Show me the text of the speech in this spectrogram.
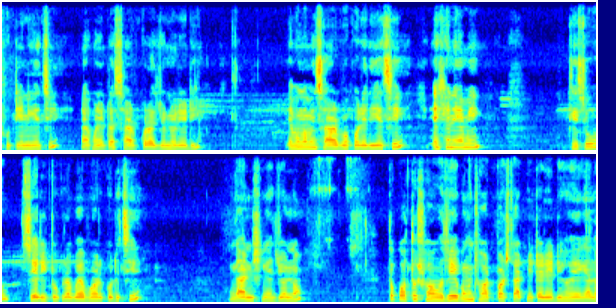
ফুটিয়ে নিয়েছি। এখন এটা সার্ভ করার জন্য রেডি এবং আমি সার্ভও করে দিয়েছি। এখানে আমি কিছু চেরি টুকরা ব্যবহার করেছি গার্নিশিংয়ের জন্য। তো কত সহজে এবং ঝটপট চাটনিটা রেডি হয়ে গেল।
